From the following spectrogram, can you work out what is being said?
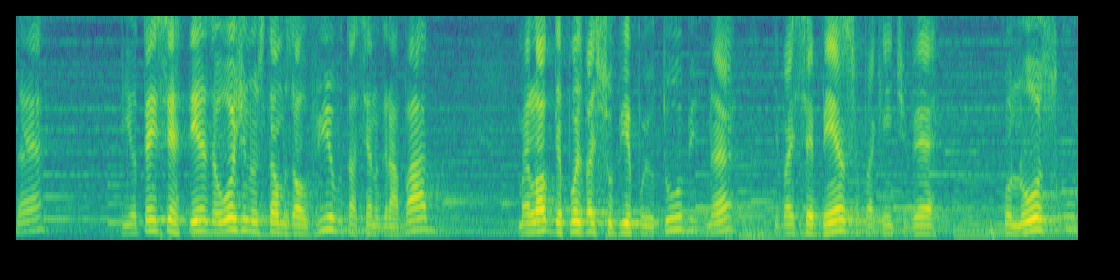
né? E eu tenho certeza, hoje não estamos ao vivo, está sendo gravado, mas logo depois vai subir para o YouTube, né? E vai ser benção para quem estiver conosco.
